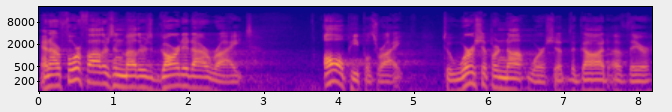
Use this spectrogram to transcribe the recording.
And our forefathers and mothers guarded our right, all people's right, to worship or not worship the God of their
